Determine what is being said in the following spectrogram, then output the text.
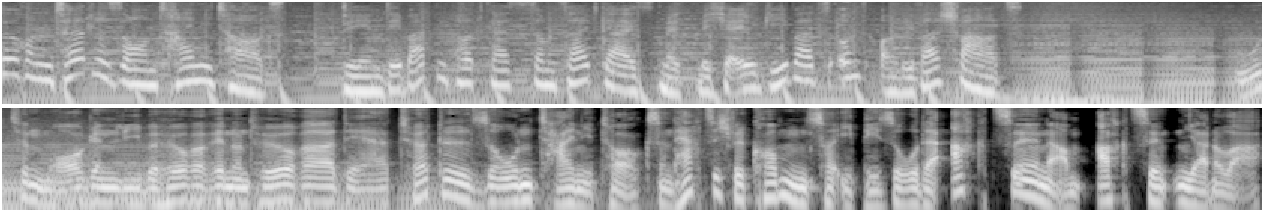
hören Turtle Zone Tiny Talks, den Debattenpodcast zum Zeitgeist mit Michael Gebert und Oliver Schwarz. Guten Morgen, liebe Hörerinnen und Hörer der Turtle Zone Tiny Talks und herzlich willkommen zur Episode 18 am 18. Januar.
